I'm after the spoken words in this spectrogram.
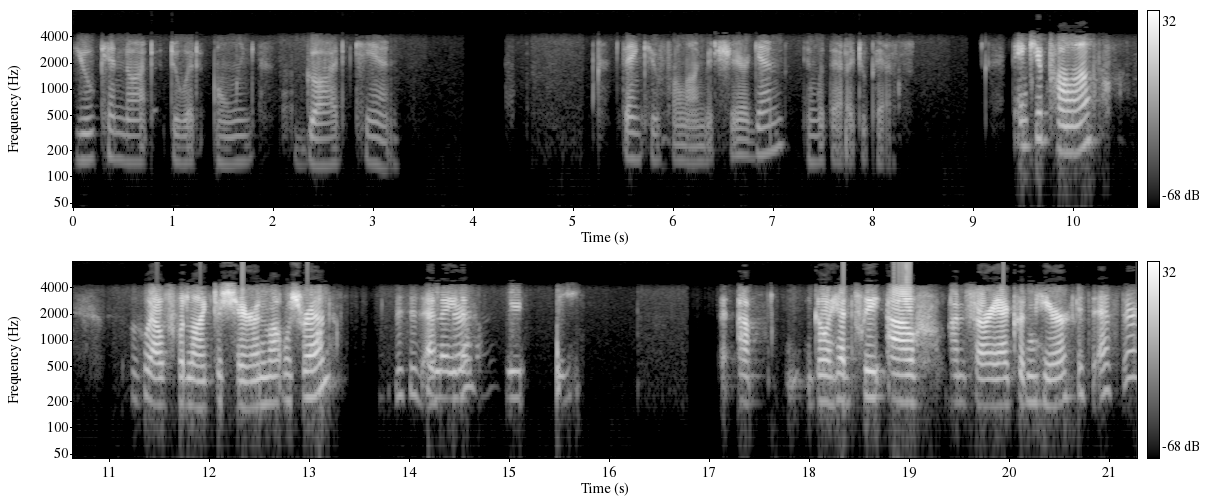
You cannot do it. Only God can." Thank you for allowing me to share again. And with that, I do pass. Thank you, Paula. Who else would like to share in what was read? This is Esther. Uh, go ahead, please. Oh, I'm sorry, I couldn't hear. It's Esther.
